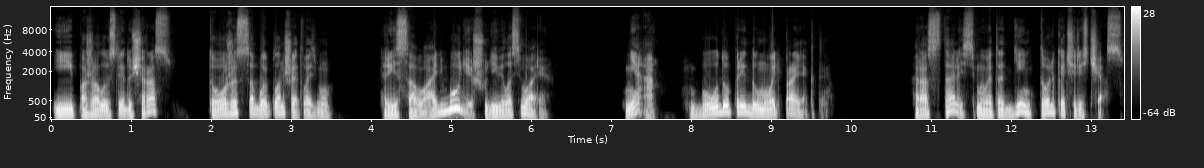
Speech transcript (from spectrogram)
И, пожалуй, в следующий раз тоже с собой планшет возьму». «Рисовать будешь?» — удивилась Варя. «Не-а», Буду придумывать проекты. Расстались мы в этот день только через час.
